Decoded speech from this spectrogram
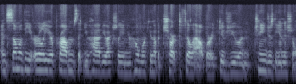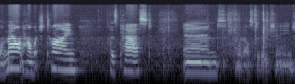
And some of the earlier problems that you have, you actually in your homework, you have a chart to fill out where it gives you and changes the initial amount, how much time has passed, and what else do they change?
